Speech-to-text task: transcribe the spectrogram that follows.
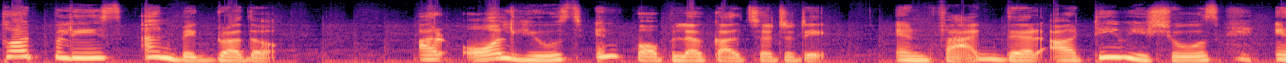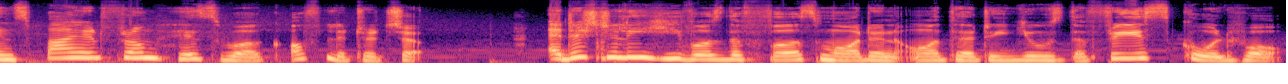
thought police, and big brother, are all used in popular culture today. In fact, there are TV shows inspired from his work of literature. Additionally, he was the first modern author to use the phrase Cold War.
